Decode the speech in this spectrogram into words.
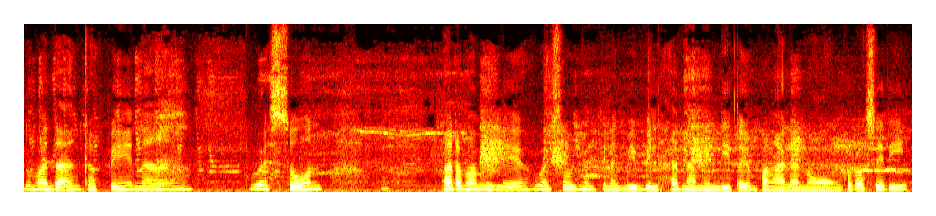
dumadaan kami ng West Zone para mamili. West Zone yung pinagbibilhan namin dito. Yung pangalan ng grocery.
